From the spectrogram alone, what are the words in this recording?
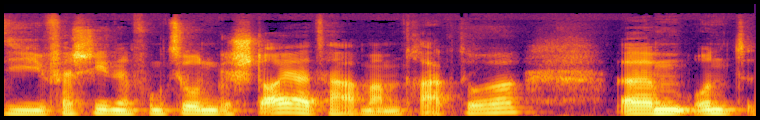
die verschiedenen Funktionen gesteuert haben am Traktor. Ähm, und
